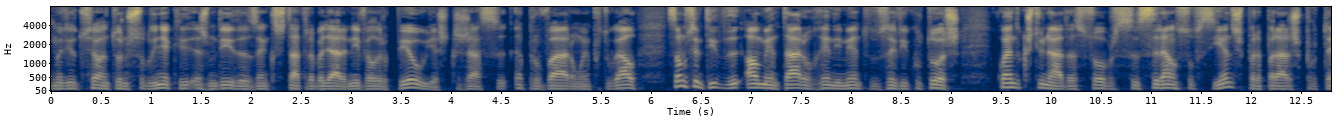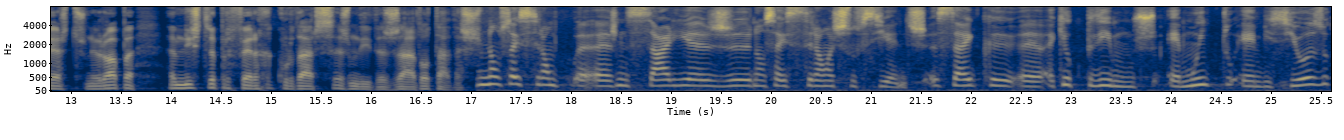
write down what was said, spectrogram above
Maria do Céu Antunes sublinha que as medidas em que se está a trabalhar a nível europeu e as que já se aprovaram em Portugal são no sentido de aumentar o rendimento dos agricultores. Quando questionada sobre se serão suficientes para parar os protestos na Europa, a ministra prefere recordar-se as medidas já adotadas. Não sei se serão eh, as necessárias, eh, não sei se serão as suficientes. Sei que uh, aquilo que pedimos é muito, é ambicioso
